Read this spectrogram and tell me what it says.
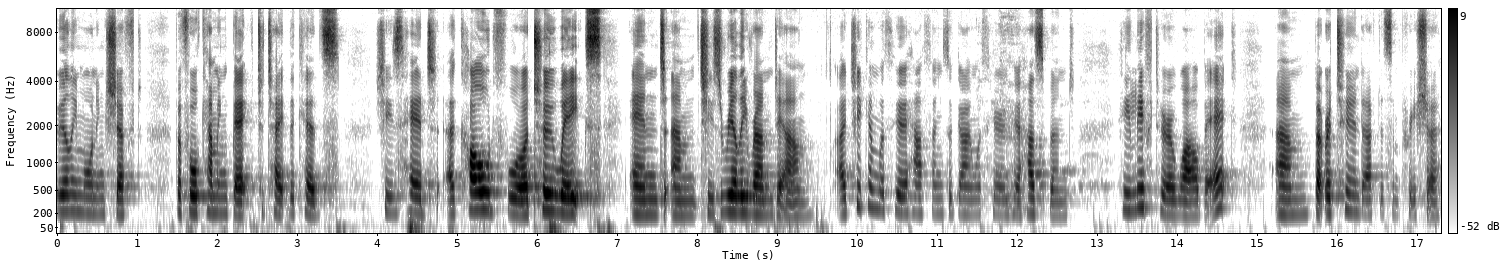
early morning shift before coming back to take the kids. She's had a cold for two weeks and um, she's really run down. I check in with her how things are going with her and her husband. He left her a while back, um, but returned after some pressure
